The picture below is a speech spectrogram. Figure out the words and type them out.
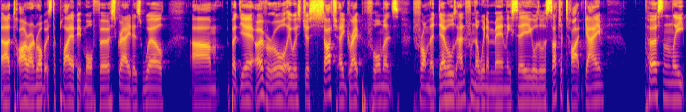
uh, Tyrone Roberts to play a bit more first grade as well. Um, but yeah, overall, it was just such a great performance from the Devils and from the Wynnum Manly Seagulls. It was such a tight game. Personally,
